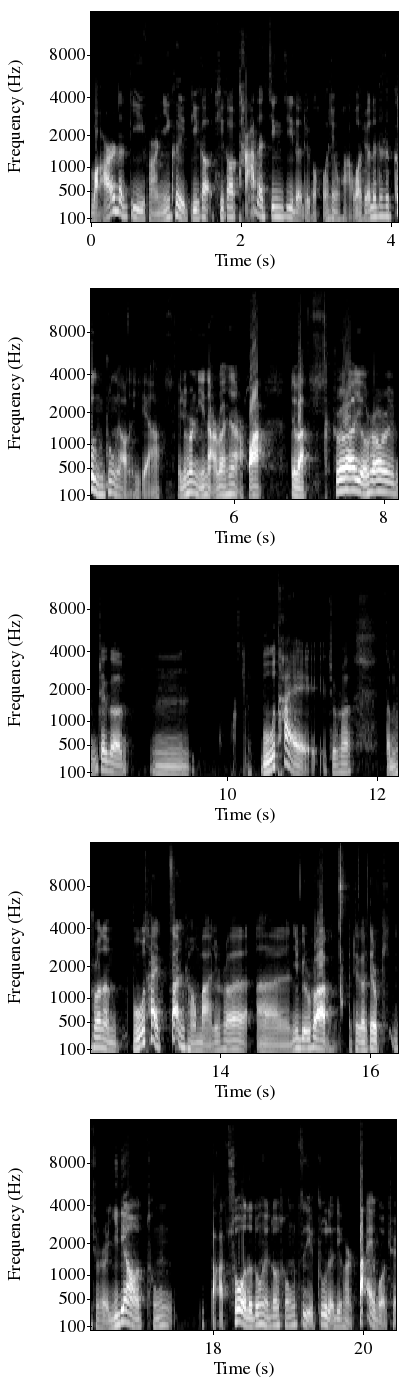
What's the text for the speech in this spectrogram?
玩的地方，你可以提高提高它的经济的这个活性化，我觉得这是更重要的一点啊。也就是说你哪儿赚钱哪儿花，对吧？所以说有时候这个嗯不太就是说。怎么说呢？不太赞成吧，就是说，呃，你比如说啊，这个地儿就是一定要从把所有的东西都从自己住的地方带过去，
